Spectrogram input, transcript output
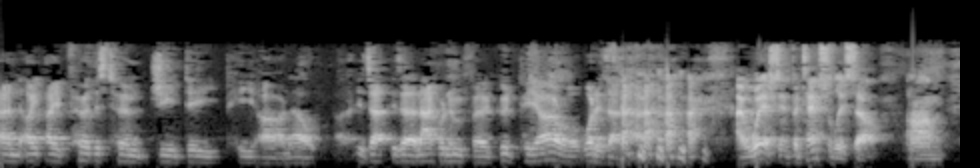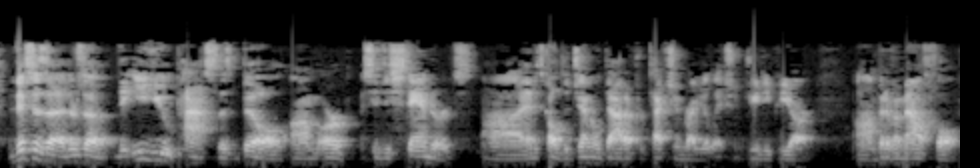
and I, have heard this term GDPR. Now, uh, is that is that an acronym for good PR or what is that? I wish, and potentially so. Um, this is a there's a the EU passed this bill um, or I see these standards, uh, and it's called the General Data Protection Regulation (GDPR). Um, bit of a mouthful.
